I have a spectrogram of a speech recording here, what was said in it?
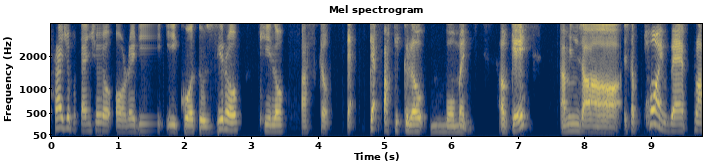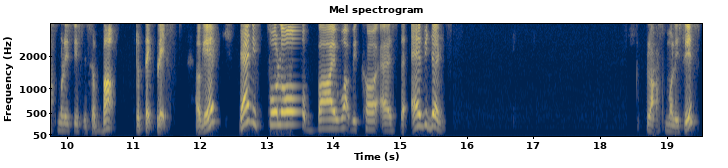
pressure potential already equal to zero kilopascal, that, particular moment, okay? I mean, uh, it's the point where plasmolysis is about to take place, okay? Then it followed by what we call as the evident plasmolysis.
